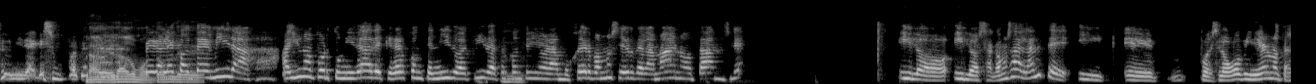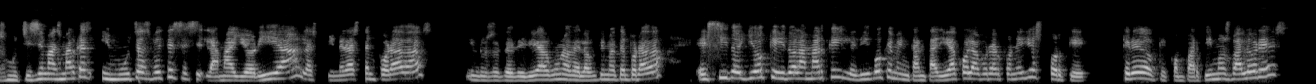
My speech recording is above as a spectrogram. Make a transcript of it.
Mira que es un podcast. Claro, era como Pero le conté, mira, hay una oportunidad de crear contenido aquí, de hacer Mm. contenido a la mujer, vamos a ir de la mano, tal, no sé. Y lo, y lo sacamos adelante. Y eh, pues luego vinieron otras muchísimas marcas y muchas veces, es- la mayoría, las primeras temporadas, incluso te diría alguna de la última temporada, he sido yo que he ido a la marca y le digo que me encantaría colaborar con ellos porque creo que compartimos valores,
